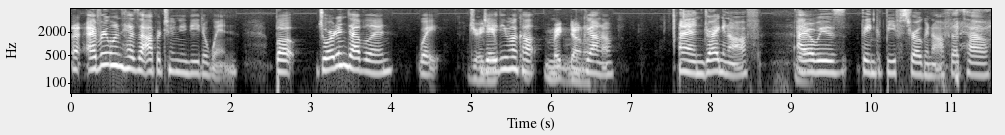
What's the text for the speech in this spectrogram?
uh, everyone has the opportunity to win, but Jordan Devlin, wait, JD, JD McCall- McDonagh. McDonagh and Dragonoff. I always think beef stroganoff. That's how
